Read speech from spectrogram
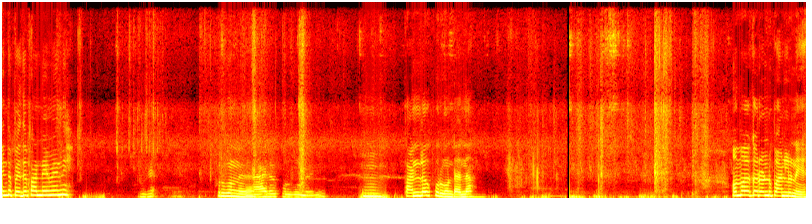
ఇంత పెద్ద పండు ఏమైంది? పురుగు ఉన్నదా పురుగు ఉండదు. పండ్లకు పురుగు ఉంటుందా? అమ్మ ఒక రెండు పండ్లు ఉన్నాయి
